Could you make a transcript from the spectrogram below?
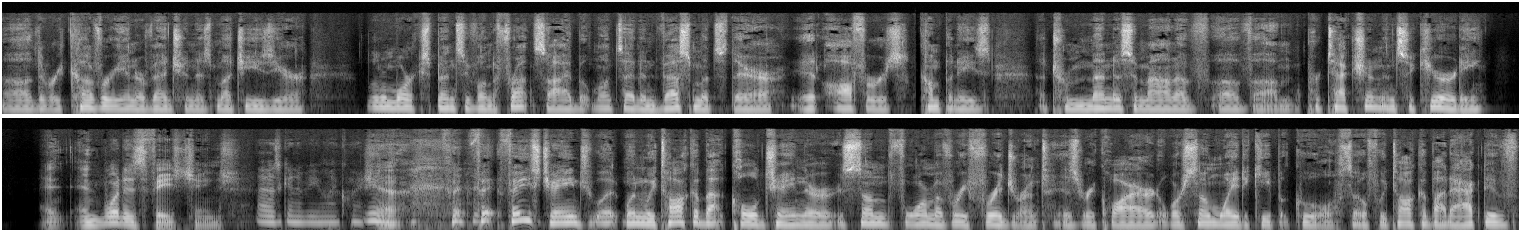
Uh, the recovery intervention is much easier. A little more expensive on the front side, but once that investment's there, it offers companies a tremendous amount of, of um, protection and security. And, and what is phase change? That was going to be my question. Yeah. F- f- phase change, when we talk about cold chain, there is some form of refrigerant is required or some way to keep it cool. So if we talk about active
